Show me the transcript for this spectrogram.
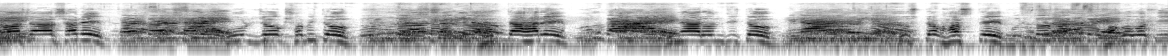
সচার সারে সরস্বতী সারে। শোভিত উদ্যোগ শোভিত। মুক্তাহারে পুস্তক হস্তে ভগবতী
